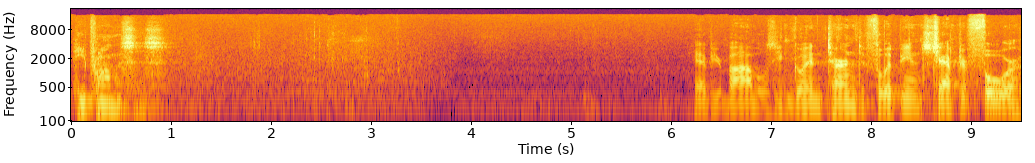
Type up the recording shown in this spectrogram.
he promises. You have your Bibles, you can go ahead and turn to Philippians chapter 4.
